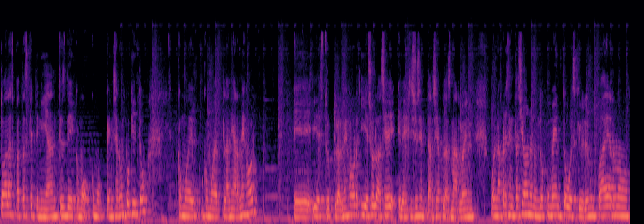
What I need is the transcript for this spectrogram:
todas las patas que tenía antes de como, como pensar un poquito, como de, como de planear mejor eh, y de estructurar mejor y eso lo hace el ejercicio de sentarse a plasmarlo en, o en una presentación, en un documento o escribirlo en un cuaderno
